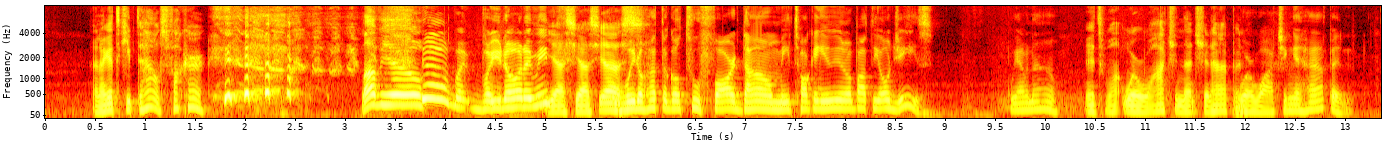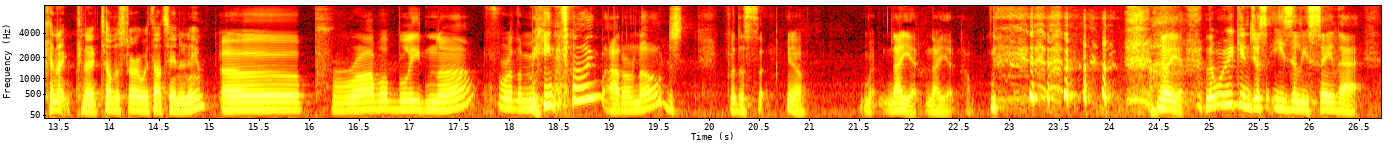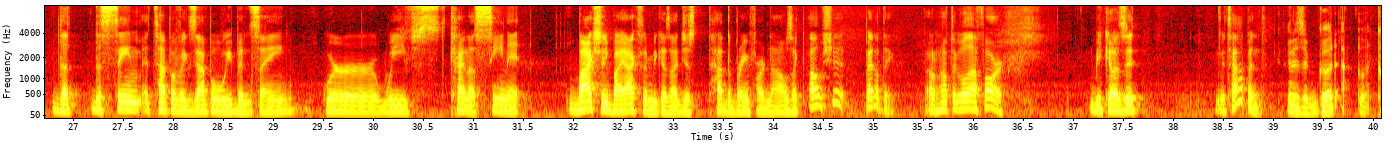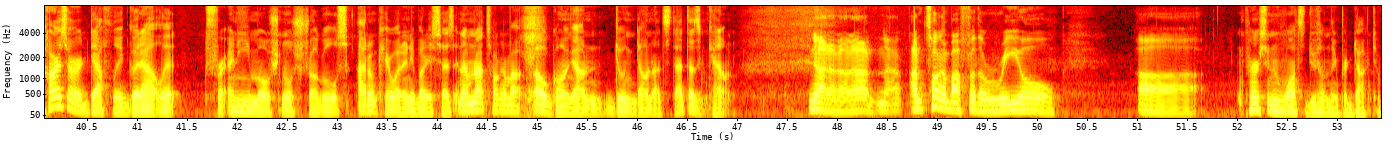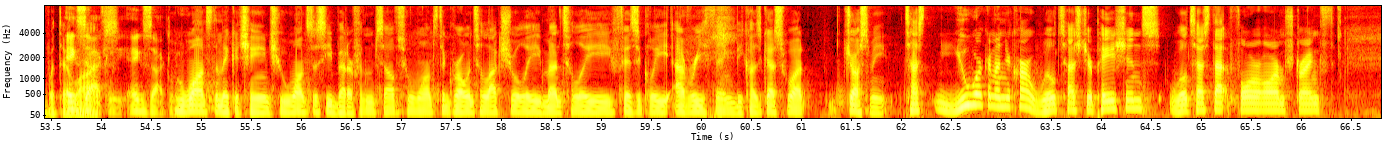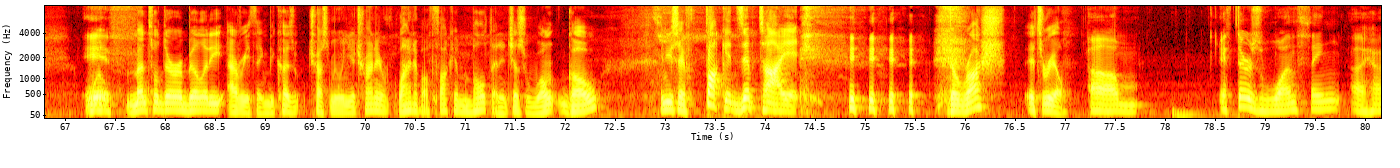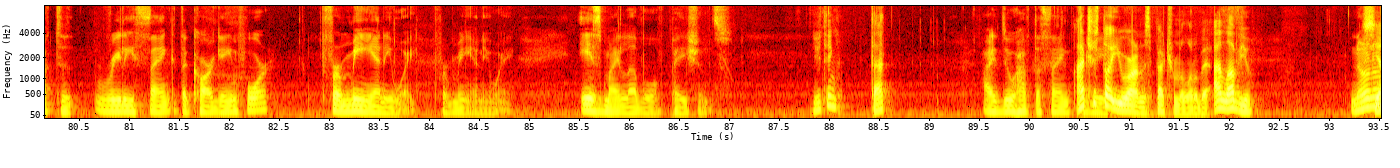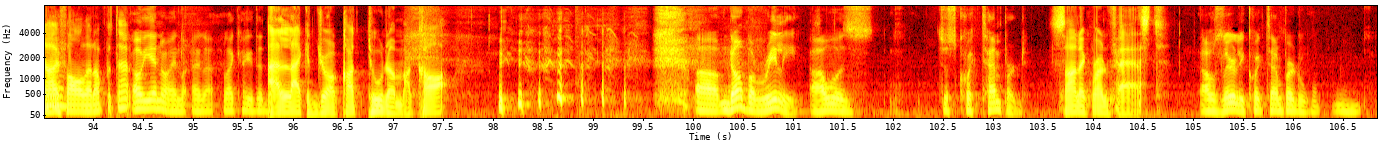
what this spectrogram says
And I get to keep the house. Fuck her. Love you. Yeah, but but you know what I mean. Yes, yes, yes. We don't have to go too far down me talking you know, about the OGs. We have now. It's what we're watching that shit happen. We're watching it happen. Can I can I tell the story without saying a name? Uh, probably not for the meantime. I don't know. Just for the, you know, not yet. Not yet. No. not yet. We can just easily say that the the same type of example we've been saying, where we've kind of seen it, but actually by accident because I just had the brain fart. Now I was like, oh shit, penalty. I don't have to go that far, because it, it's happened. It is a good. Cars are definitely a good outlet for any emotional struggles. I don't care what anybody says, and I'm not talking about oh going out and doing donuts. That doesn't count. No, no, no, no, no. I'm talking about for the real. Uh, person who wants to do something productive with their lives. exactly, exactly. Who wants to make a change, who wants to see better for themselves, who wants to grow intellectually, mentally, physically, everything. Because guess what? Trust me, test you working on your car will test your patience, will test that forearm strength, If mental durability, everything. Because trust me, when you're trying to line up a fucking bolt and it just won't go, and you say, fuck it, zip tie it. the rush, it's real. Um, if there's one thing I have to really thank the car game for, for me anyway, for me anyway, is my level of patience. You think that? I do have to thank. I just the- thought you were on the spectrum a little bit. I love you. No, See no, how I follow that up with that? Oh yeah, no, I, I, I like how you did that. I like to draw a cartoon on my car. Um, no, but really, I was just quick tempered. Sonic Run Fast. I was literally quick tempered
